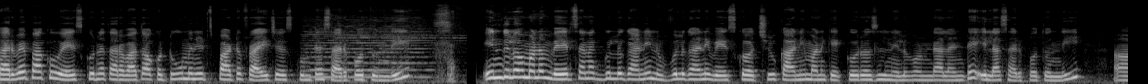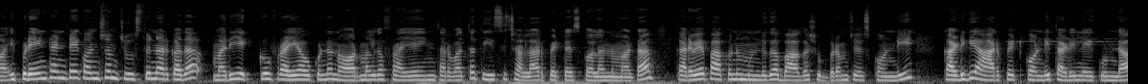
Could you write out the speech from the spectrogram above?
కరివేపాకు వేసుకున్న తర్వాత ఒక టూ మినిట్స్ పాటు ఫ్రై చేసుకుంటే సరిపోతుంది. ఇందులో మనం వేరుశనగ గుళ్ళు కానీ నువ్వులు కానీ వేసుకోవచ్చు కానీ మనకి ఎక్కువ రోజులు నిల్వ ఉండాలంటే ఇలా సరిపోతుంది. ఇప్పుడు ఏంటంటే కొంచెం చూస్తున్నారు కదా మరీ ఎక్కువ ఫ్రై అవ్వకుండా నార్మల్గా ఫ్రై అయిన తర్వాత తీసి చల్లారి పెట్టేసుకోవాలన్నమాట. కరివేపాకును ముందుగా బాగా శుభ్రం చేసుకోండి. కడిగి ఆరిపెట్టుకోండి తడి లేకుండా.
